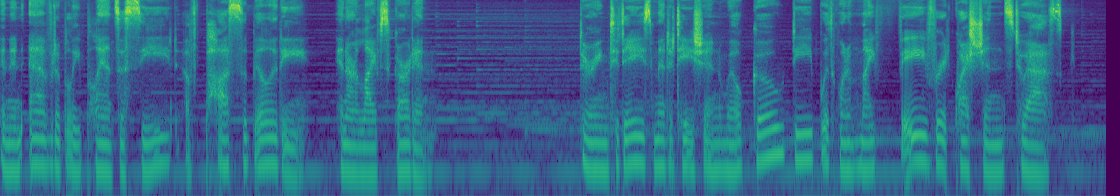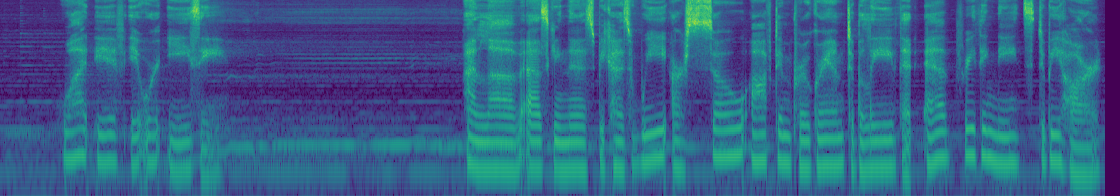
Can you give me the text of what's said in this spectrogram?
and inevitably plants a seed of possibility in our life's garden. During today's meditation, we'll go deep with one of my favorite questions to ask What if it were easy? I love asking this because we are so often programmed to believe that everything needs to be hard.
